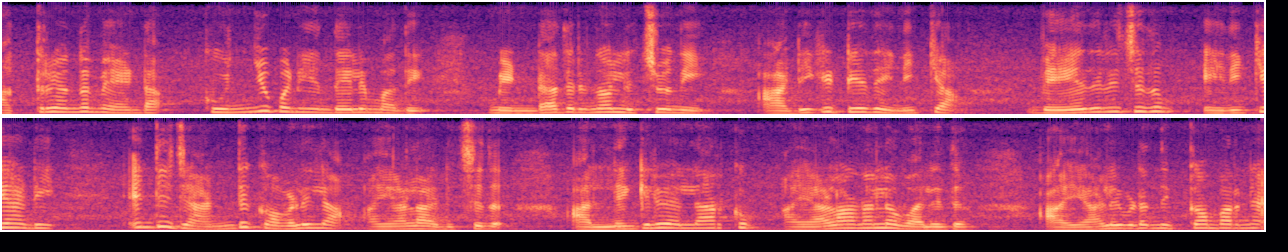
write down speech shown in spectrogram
അത്രയൊന്നും വേണ്ട. കുഞ്ഞു പണി എന്തേലും മതി. മിണ്ടാതിരുന്നോ ലിച്ചു നീ? അടി കിട്ടിയത് എനിക്കാ. വേദനിച്ചതും എനിക്കാ അടി എന്റെ രണ്ട് കവളിലാണ് അയാൾ അടിച്ചത്. അല്ലെങ്കിലും എല്ലാവർക്കും അയാളാണല്ലോ വലുത്. അയാൾ ഇവിടെ നിൽക്കാൻ പറഞ്ഞ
